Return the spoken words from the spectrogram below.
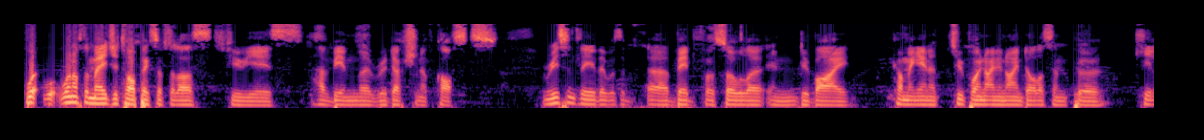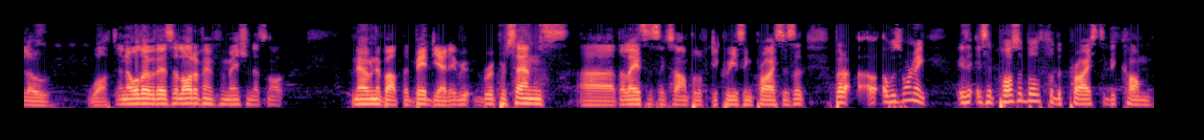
w- one of the major topics of the last few years have been the reduction of costs. Recently, there was a uh, bid for solar in Dubai coming in at $2.99 per kilowatt. And although there's a lot of information that's not known about the bid yet, it re- represents uh, the latest example of decreasing prices. Uh, but I, I was wondering, is, is, it possible for the price to become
